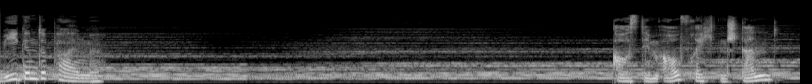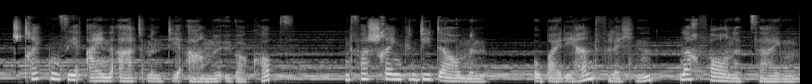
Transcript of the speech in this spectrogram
Wiegende Palme Aus dem aufrechten Stand strecken Sie einatmend die Arme über Kopf und verschränken die Daumen, wobei die Handflächen nach vorne zeigen.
